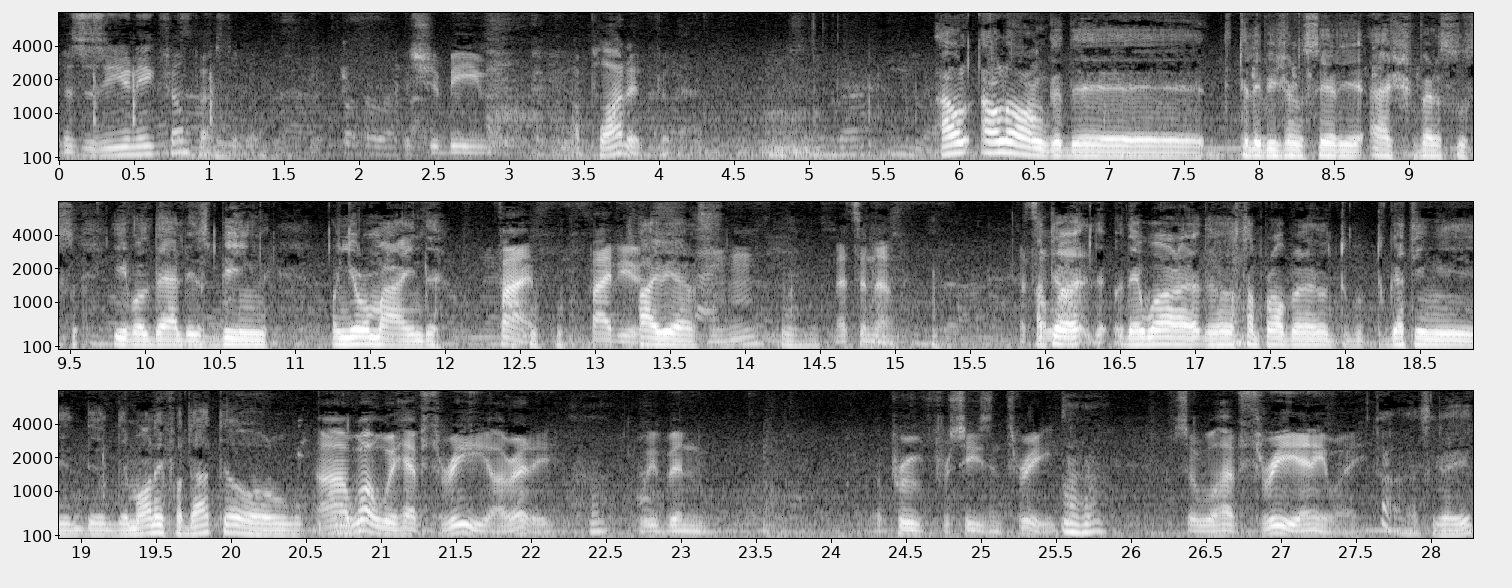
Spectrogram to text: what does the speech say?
This is a unique film festival. Should be applauded for that. How, how long the, the television series Ash versus Evil Dead is being on your mind? Five, five years. Five years. hmm That's enough. That's a But lot. uh, there were there was some problem to, to getting uh, the, the money for that, or Uh, well, we have three already. We've been approved for season 3 so we'll have three anyway. Oh, that's great.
